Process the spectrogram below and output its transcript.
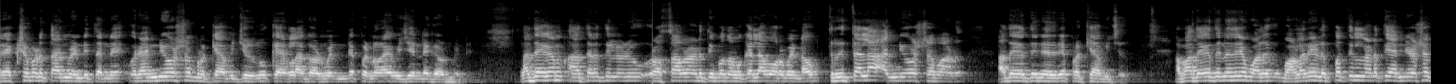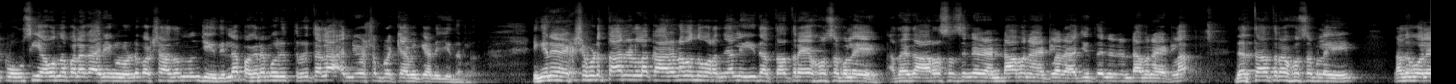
രക്ഷപ്പെടുത്താൻ വേണ്ടി തന്നെ ഒരു അന്വേഷണം പ്രഖ്യാപിച്ചിരുന്നു കേരള ഗവൺമെന്റിന്റെ പിണറായി വിജയന്റെ ഗവൺമെന്റ് അദ്ദേഹം അത്തരത്തിലൊരു പ്രസ്താവന നടത്തിയപ്പോൾ നമുക്കെല്ലാം ഓർമ്മയുണ്ടാവും. ത്രിതല അന്വേഷണമാണ് അദ്ദേഹത്തിനെതിരെ പ്രഖ്യാപിച്ചത്. അപ്പോൾ അദ്ദേഹത്തിനെതിരെ വള വളരെ എളുപ്പത്തിൽ നടത്തിയ അന്വേഷണം ക്ലോസ് ചെയ്യാവുന്ന പല കാര്യങ്ങളുണ്ട്. പക്ഷെ അതൊന്നും ചെയ്തില്ല. പകരം ഒരു ത്രിതല അന്വേഷണം പ്രഖ്യാപിക്കുകയാണ് ചെയ്തിട്ടുള്ളത്. ഇങ്ങനെ രക്ഷപ്പെടുത്താനുള്ള കാരണമെന്ന് പറഞ്ഞാൽ ഈ ദത്താത്രേയ ഹൊസബലയെ അതായത് ആർ എസ് എസിന്റെ രണ്ടാമനായിട്ടുള്ള രാജ്യത്തിന്റെ രണ്ടാമനായിട്ടുള്ള ദത്താത്രേയ ഹൊസബ്ലയെയും അതുപോലെ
